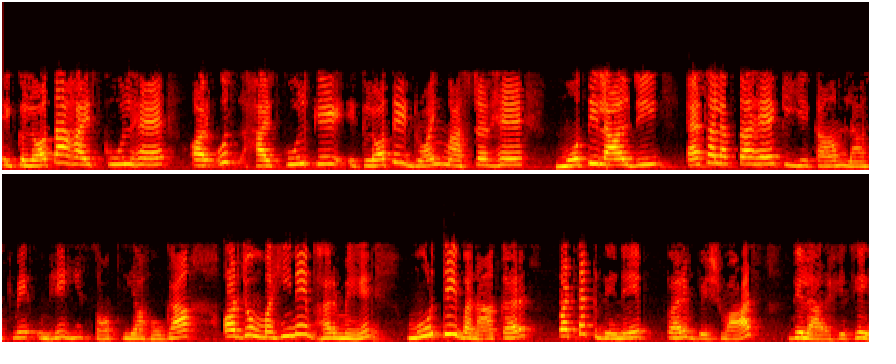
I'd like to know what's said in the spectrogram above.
इकलौता हाई स्कूल है और उस हाई स्कूल के इकलौते ड्राइंग मास्टर हैं मोतीलाल जी। ऐसा लगता है कि ये काम लास्ट में उन्हें ही सौंप दिया होगा और जो महीने भर में मूर्ति बनाकर पटक देने पर विश्वास दिला रहे थे।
